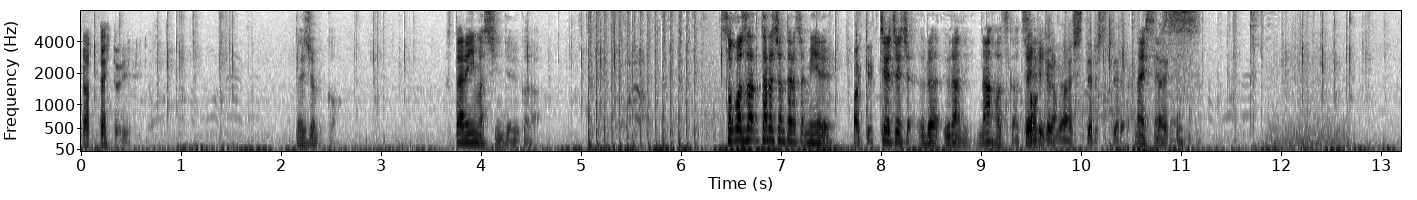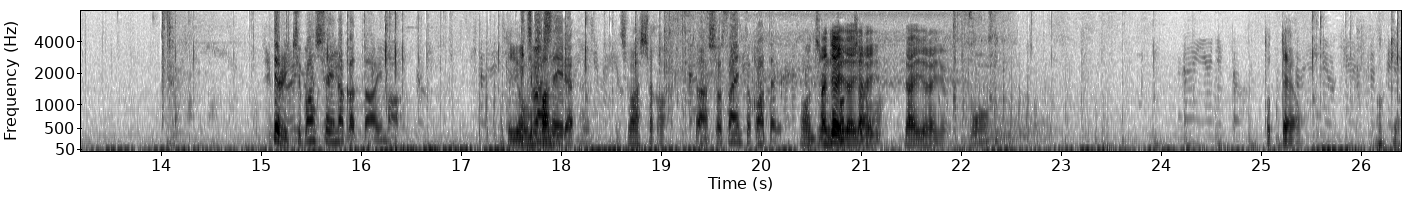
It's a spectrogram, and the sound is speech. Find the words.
やった一人。大丈夫か ?2 人今死んでるから。そこさ、タラちゃんタラちゃん見える？オッケー。違う違う違う、裏裏に。何発かついてる知ってる知ってる。ナイスナイス知ってる一番下いなかった？今。あと4番。一番下いる。一番下か。あ、初歳のとこあたり。もう大丈夫取っちゃうわ大丈夫大丈夫大丈夫。もう、取ったよ。オッケー。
